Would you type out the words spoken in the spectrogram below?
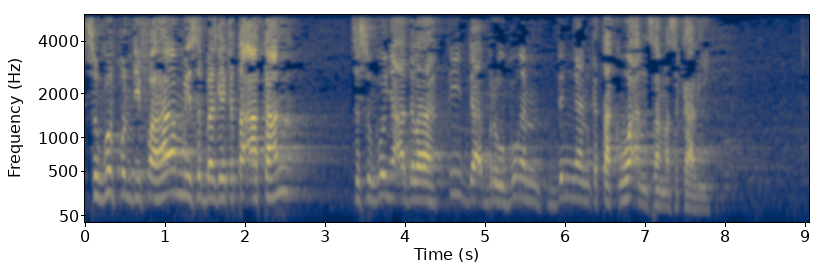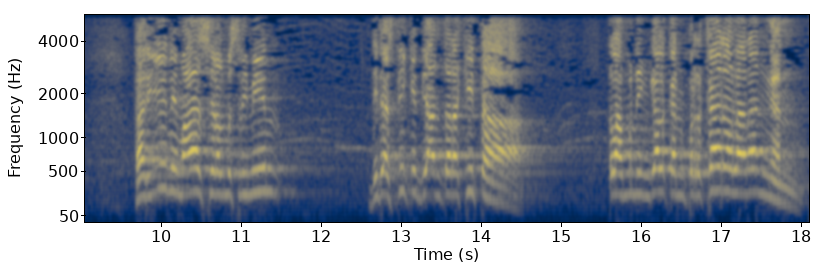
sungguh pun difahami sebagai ketaatan, sesungguhnya adalah tidak berhubungan dengan ketakwaan sama sekali. Hari ini ma'asyiral muslimin, tidak sedikit di antara kita telah meninggalkan perkara larangan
